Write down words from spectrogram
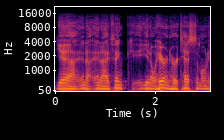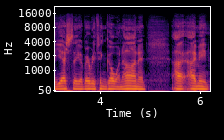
Yeah, and I, and I think you know hearing her testimony yesterday of everything going on, and I, I mean,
